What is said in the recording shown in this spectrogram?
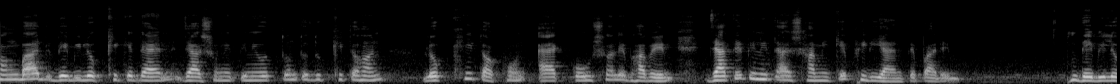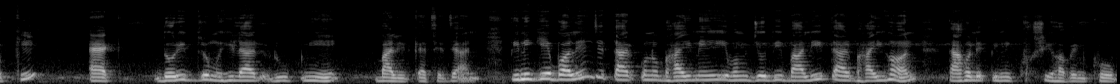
সংবাদ দেবী লক্ষ্মীকে দেন, যা শুনে তিনি অত্যন্ত দুঃখিত হন। লক্ষ্মী তখন এক কৌশলে ভাবেন যাতে তিনি তার স্বামীকে ফিরিয়ে আনতে পারেন। দেবী লক্ষ্মী এক দরিদ্র মহিলার রূপ নিয়ে বালির কাছে যান। তিনি গিয়ে বলেন যে, তার কোনো ভাই নেই এবং যদি বালি তার ভাই হন, তাহলে তিনি খুশি হবেন খুব।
